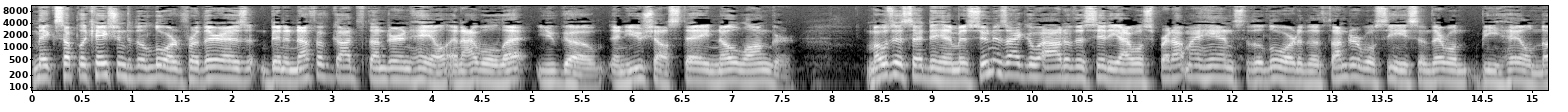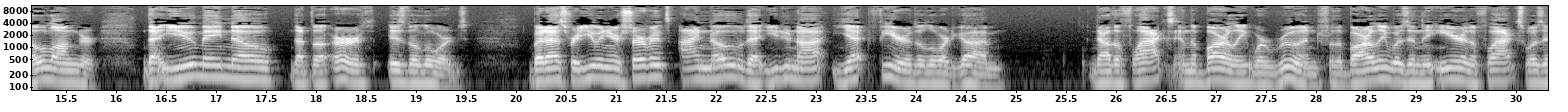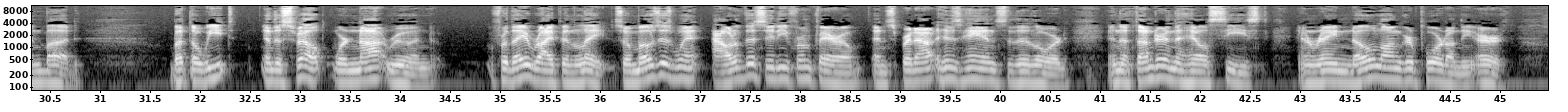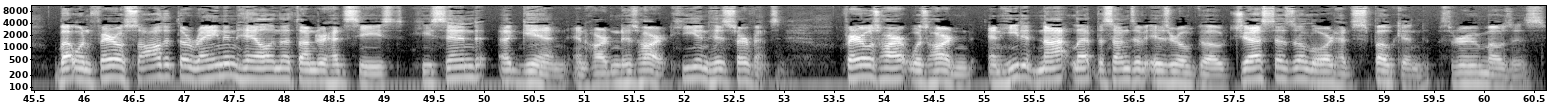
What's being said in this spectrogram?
Make supplication to the Lord, for there has been enough of God's thunder and hail, and I will let you go, and you shall stay no longer. Moses said to him, As soon as I go out of the city, I will spread out my hands to the Lord, and the thunder will cease, and there will be hail no longer, that you may know that the earth is the Lord's. But as for you and your servants, I know that you do not yet fear the Lord God. Now the flax and the barley were ruined, for the barley was in the ear and the flax was in bud. But the wheat and the spelt were not ruined, for they ripen late. So Moses went out of the city from Pharaoh and spread out his hands to the Lord, and the thunder and the hail ceased, and rain no longer poured on the earth. But when Pharaoh saw that the rain and hail and the thunder had ceased, he sinned again and hardened his heart, he and his servants. Pharaoh's heart was hardened, and he did not let the sons of Israel go, just as the Lord had spoken through Moses.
